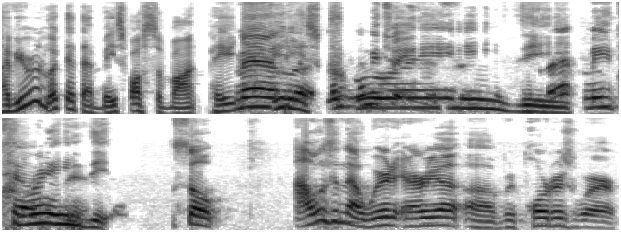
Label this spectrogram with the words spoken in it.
have you ever looked at that baseball savant page? Man, It look, is let- me tell you this. crazy. Let me tell you this. crazy So, I was in that weird area of reporters where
